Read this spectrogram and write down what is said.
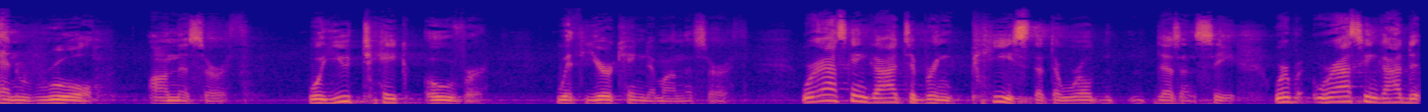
and rule on this earth? Will you take over with your kingdom on this earth? We're asking God to bring peace that the world doesn't see. We're, we're asking God to,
